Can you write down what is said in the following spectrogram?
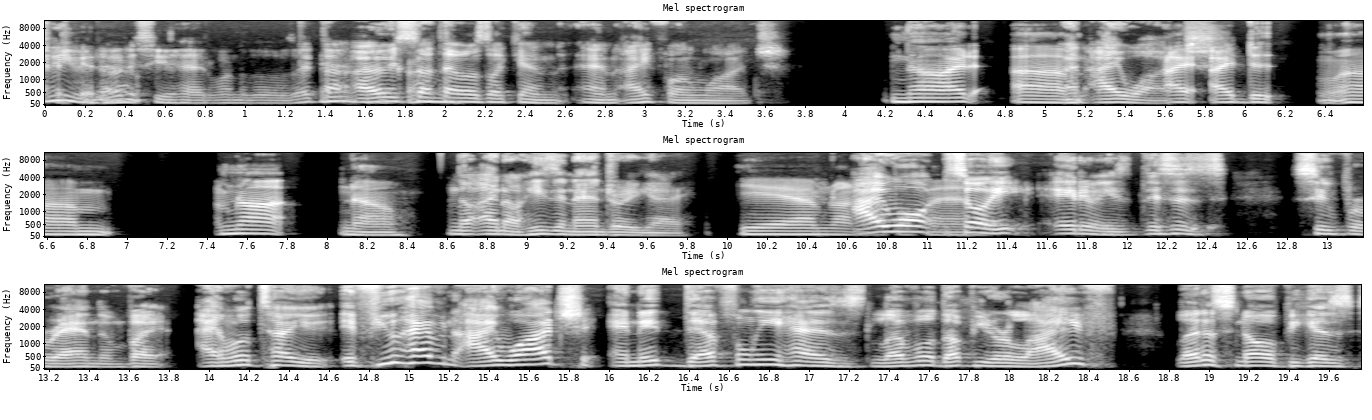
I didn't even it out. notice you had one of those. I thought Yeah, I always thought that was like an, an iPhone watch, No, I um an iWatch. I I did um I'm not no. no, I know he's an Android guy. Yeah, I'm not. I won't. fan. So, he, anyways, this is super random, but I will tell you if you have an iWatch and it definitely has leveled up your life, let us know because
